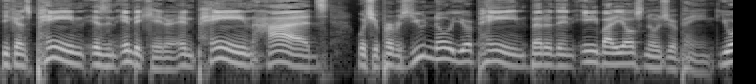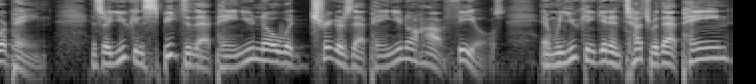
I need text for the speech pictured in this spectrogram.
Because pain is an indicator and pain hides what's your purpose. You know your pain better than anybody else knows your pain, your pain. And so you can speak to that pain. You know what triggers that pain. You know how it feels. And when you can get in touch with that pain,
